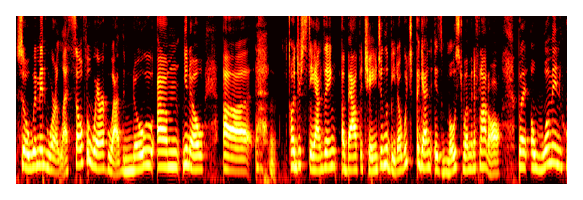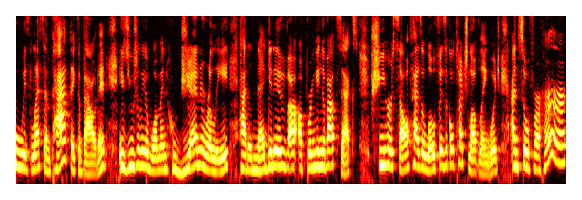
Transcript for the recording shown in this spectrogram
So women who are less self-aware, who have no, um, you know, uh, understanding about the change in libido, which again is most women, if not all. But a woman who is less empathic about it is usually a woman who generally had a negative uh, upbringing about sex. She herself has a low physical touch love language. And so for her,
